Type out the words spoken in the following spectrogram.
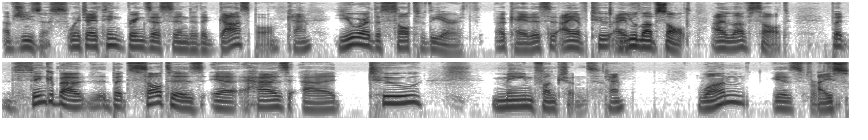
of Jesus. which I think brings us into the gospel. Okay. You are the salt of the earth. Okay, this is, I have two. I You love salt. I love salt, but think about but salt is uh, has uh, two main functions. Okay. One is for Ice.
